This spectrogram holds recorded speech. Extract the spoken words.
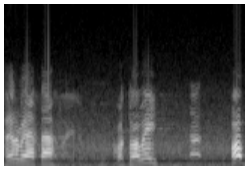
сервета. Готовий? Так. Оп!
